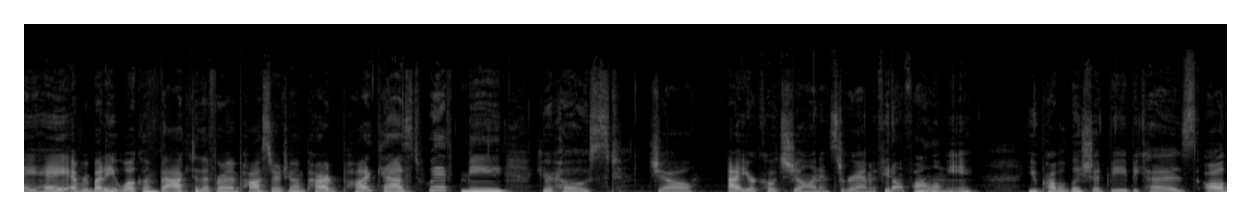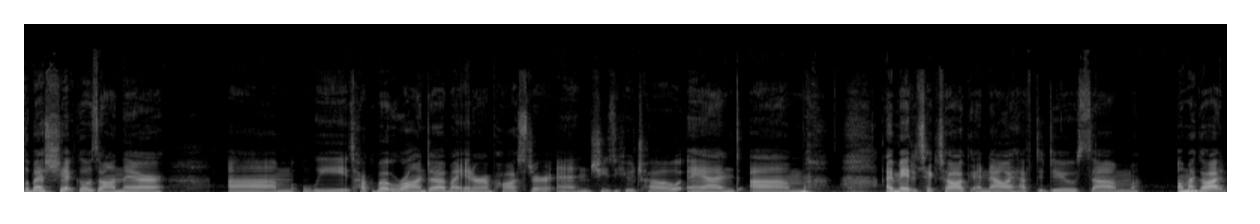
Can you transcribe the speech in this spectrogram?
Hey, hey, everybody, welcome back to the From Imposter to Empowered podcast with me, your host, Jill, at your coach Jill on Instagram. If you don't follow me, you probably should be because all the best shit goes on there. Um, we talk about Rhonda, my inner imposter, and she's a huge hoe. And um, I made a TikTok, and now I have to do some. Oh my god,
